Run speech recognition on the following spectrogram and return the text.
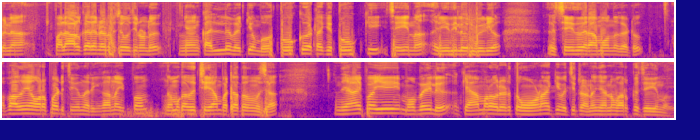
പിന്നെ പല ആൾക്കാരും എന്റെ അടുത്ത് ചോദിച്ചിട്ടുണ്ട്. ഞാൻ കല്ല് വയ്ക്കുമ്പോൾ തൂക്കുകെട്ടാക്കി തൂക്കി ചെയ്യുന്ന രീതിയിലൊരു വീഡിയോ ചെയ്തു തരാമോ എന്ന് കേട്ടു. അപ്പോൾ അത് ഞാൻ ഉറപ്പായിട്ട് ചെയ്യുന്നതായിരിക്കും. കാരണം ഇപ്പം നമുക്കത് ചെയ്യാൻ പറ്റാത്തതെന്ന് വെച്ചാൽ ഞാനിപ്പോൾ ഈ മൊബൈൽ ക്യാമറ ഒരിടത്ത് ഓണാക്കി വെച്ചിട്ടാണ് ഞാൻ വർക്ക് ചെയ്യുന്നത്.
